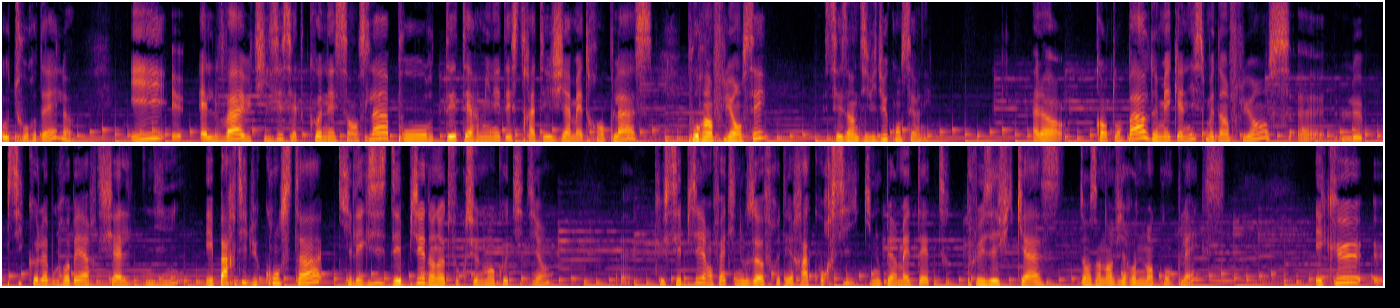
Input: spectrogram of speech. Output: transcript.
autour d'elle. Et elle va utiliser cette connaissance-là pour déterminer des stratégies à mettre en place pour influencer ces individus concernés. Alors, quand on parle de mécanismes d'influence, euh, le psychologue Robert Cialdini est parti du constat qu'il existe des biais dans notre fonctionnement quotidien, euh, que ces biais, en fait, ils nous offrent des raccourcis qui nous permettent d'être plus efficaces dans un environnement complexe, et que euh,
